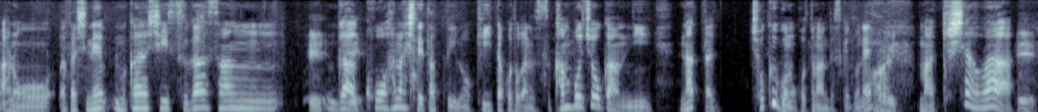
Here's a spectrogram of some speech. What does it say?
あの私ね昔菅さんがこう話してたっていうのを聞いたことがあるんです。官房長官になった直後のことなんですけどね、はい、まあ、記者は、え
